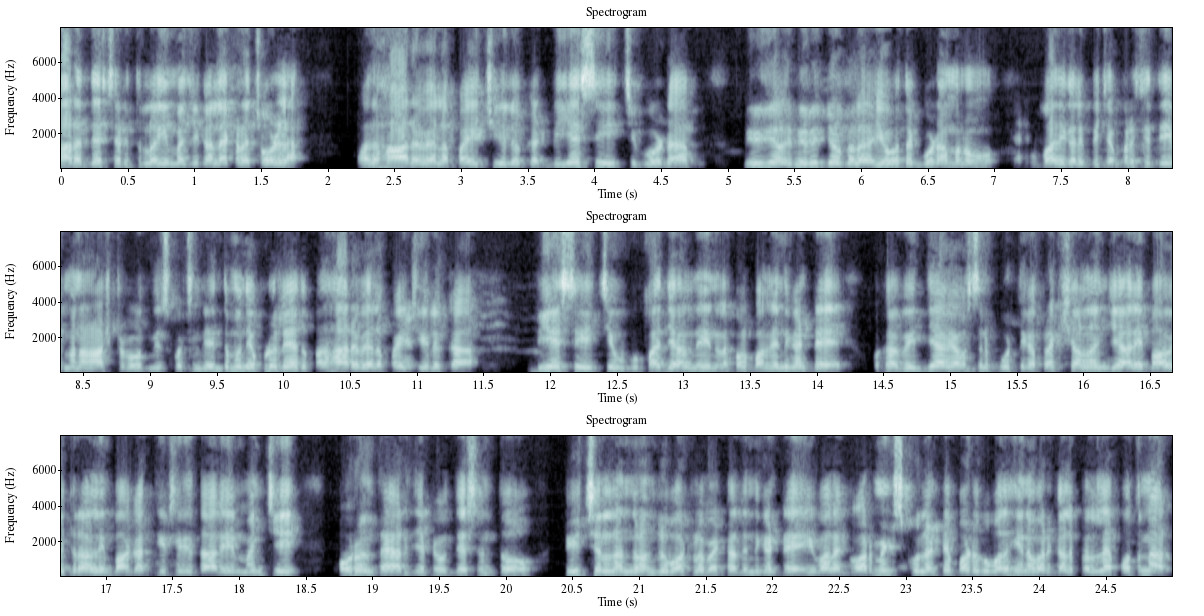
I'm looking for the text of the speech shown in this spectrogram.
భారతదేశ చరిత్రలో ఈ మధ్యకాలం ఎక్కడ చూడలే. పదహారు వేల పైచీలకు డిఎస్సి ఇచ్చి కూడా నిరుద్యోగ నిరుద్యోగుల యువతకు కూడా మనం ఉపాధి కల్పించే పరిస్థితి మన రాష్ట్ర ప్రభుత్వం తీసుకొచ్చింది. ఎంతమంది ఎప్పుడూ లేదు పదహారు వేల పైచీలుక డిఎస్సి ఇచ్చి ఉపాధ్యాయులని నెలకొల్పాలి ఎందుకంటే ఒక విద్యా వ్యవస్థను పూర్తిగా ప్రక్షాళన చేయాలి భావితరాలని బాగా తీర్చిదిద్దాలి మంచి పౌరులను తయారు చేసే ఉద్దేశంతో టీచర్లను అందరూ అందుబాటులో పెట్టాలి. ఎందుకంటే ఇవాళ గవర్నమెంట్ స్కూల్ అంటే బడుగు బలహీన వర్గాల పిల్లలే పోతున్నారు.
